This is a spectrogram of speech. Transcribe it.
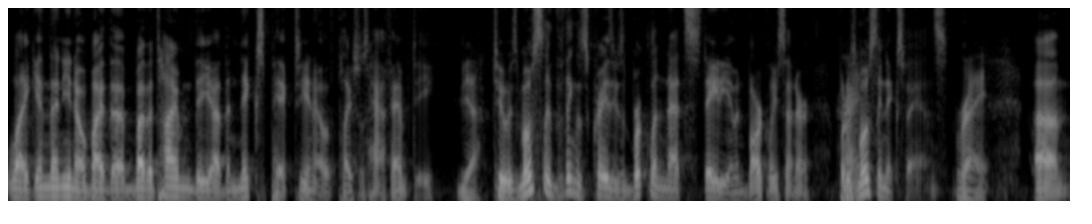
Like, and then you know by the by the time the uh, the Knicks picked, you know the place was half empty Yeah. too. It was mostly the thing that's crazy was Brooklyn Nets Stadium and Barclays Center, but it was mostly Knicks fans. Right. Um,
